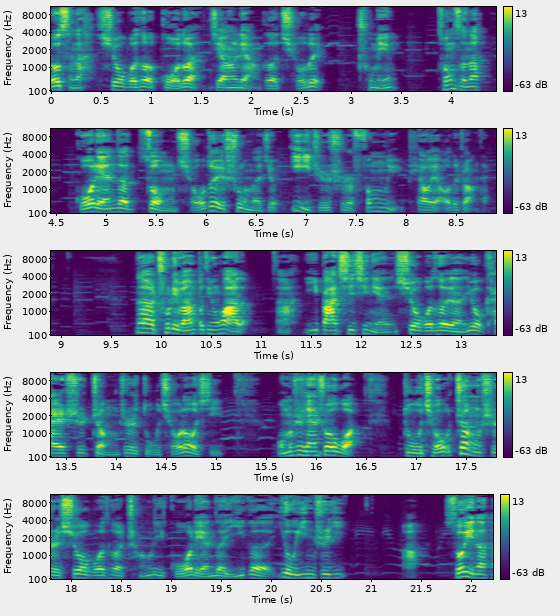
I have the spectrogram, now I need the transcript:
由此呢，休伯特果断将两个球队除名。从此呢，国联的总球队数呢就一直是风雨飘摇的状态。那处理完不听话的啊，一八七七年，休伯特呢又开始整治赌球陋习。我们之前说过，赌球正是休伯特成立国联的一个诱因之一啊，所以呢，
